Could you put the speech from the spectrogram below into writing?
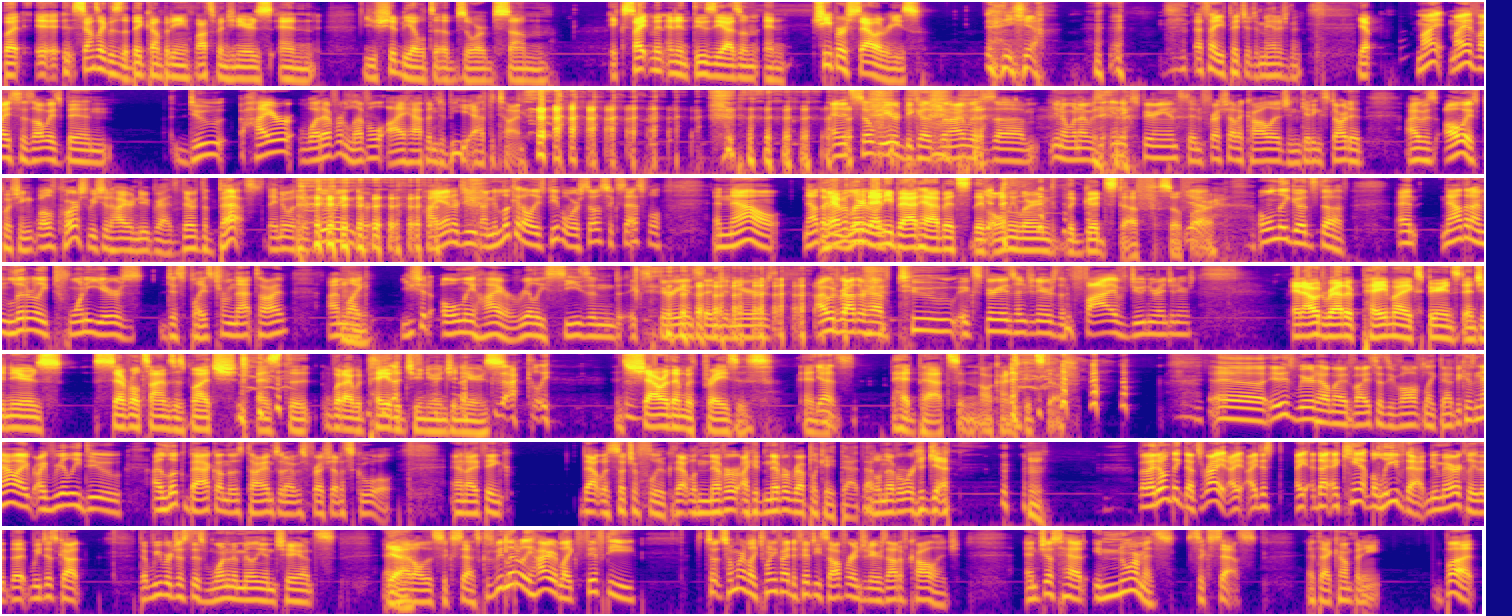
But it, it sounds like this is a big company, lots of engineers, and you should be able to absorb some excitement and enthusiasm and cheaper salaries. yeah. That's how you pitch it to management. Yep. My my advice has always been do hire whatever level I happen to be at the time. and it's so weird because when I was, um, you know, when I was inexperienced and fresh out of college and getting started, I was always pushing. Well, of course we should hire new grads. They're the best. They know what they're doing. They're high energy. I mean, look at all these people. We're so successful, and now, now that They I'm haven't learned any bad habits. They've Yeah. only learned the good stuff so Yeah. far. only good stuff. And now that I'm literally 20 years displaced from that time, I'm mm-hmm. like, you should only hire really seasoned, experienced engineers. I would rather have two experienced engineers than five junior engineers. And I would rather pay my experienced engineers several times as much as the what I would pay the junior engineers Exactly. and shower them with praises and Yes. head pats and all kinds of good stuff. Uh, it is weird how my advice has evolved like that because now I, I really do. I look back on those times when I was fresh out of school and I think that was such a fluke. That will never, I could never replicate that. That'll never work again. Hmm. But I don't think that's right. I, I just, I, I can't believe that numerically that, that we just got, that we were just this one in a million chance and Yeah. had all this success. Because we literally hired like 50, so somewhere like 25 to 50 software engineers out of college and just had enormous success at that company. But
